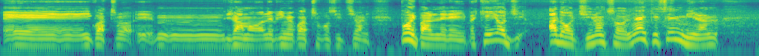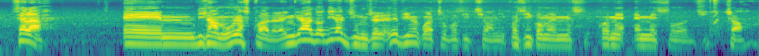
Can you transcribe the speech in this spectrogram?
eh, quattro, eh, mh, mm, diciamo, le prime quattro posizioni. Poi parlerei, perché io oggi, ad oggi non so neanche se il Milan sarà ehm, diciamo, una squadra in grado di raggiungere le prime quattro posizioni, così come è messo, come è messo oggi. Ciao.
